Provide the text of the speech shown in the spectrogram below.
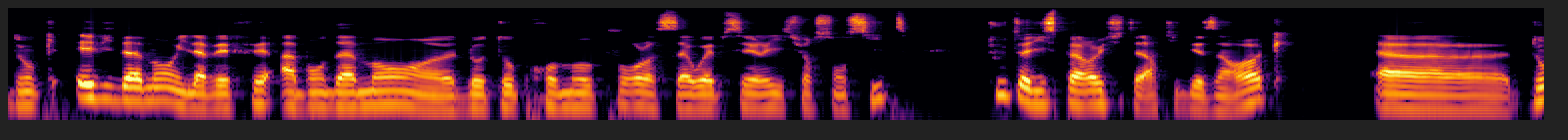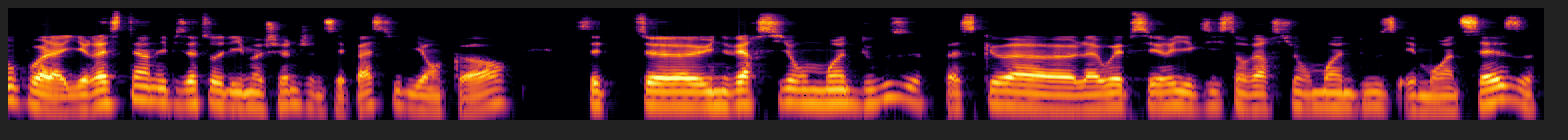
Donc, évidemment, il avait fait abondamment euh, de l'autopromo pour sa web série sur son site. Tout a disparu à l'article des Inrocks. Euh, donc voilà, il restait un épisode sur Dailymotion. Je ne sais pas s'il y a encore. C'est euh, une version moins 12 parce que euh, la web série existe en version moins 12 et moins 16.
